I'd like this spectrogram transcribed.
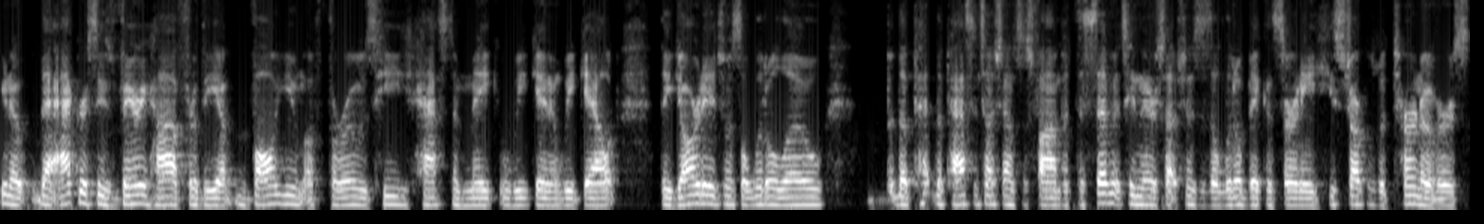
you know, the accuracy is very high for the uh, volume of throws he has to make week in and week out. The yardage was a little low. But the the passing touchdowns was fine, but the 17 interceptions is a little bit concerning. He struggles with turnovers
